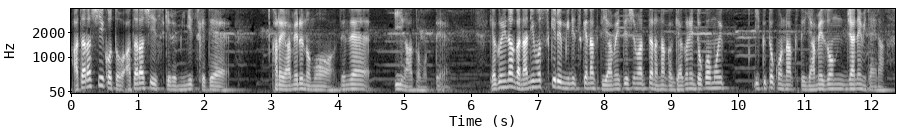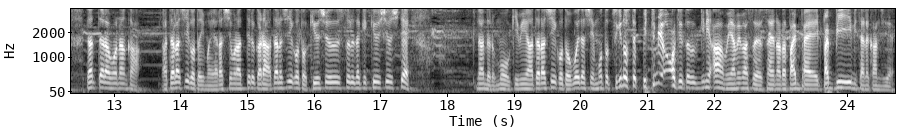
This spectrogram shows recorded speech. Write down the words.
新しいことを新しいスキル身につけてからやめるのも全然いいなと思って。逆になんか何もスキル身につけなくてやめてしまったらなんか逆にどこも行くとこなくてやめ損じゃねみたいな。だったらもうなんか新しいこと今やらせてもらってるから、新しいことを吸収するだけ吸収して、なんだろう、もう君は新しいことを覚えたし、もっと次のステップ行ってみようって言った時に、ああ、もうやめます。さよなら、バイバイ、バイビーみたいな感じで、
